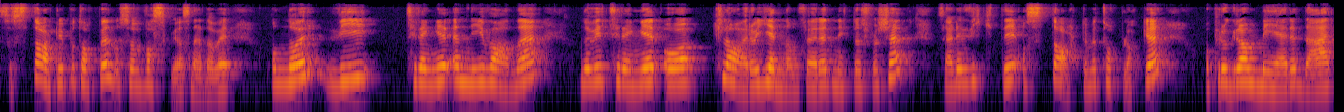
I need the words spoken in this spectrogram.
så starter vi på toppen, og så vasker vi oss nedover. Og når vi trenger en ny vane, når vi trenger å klare å gjennomføre et nyttårsforsett, så er det viktig å starte med topplokket og programmere der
